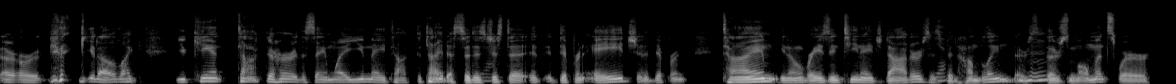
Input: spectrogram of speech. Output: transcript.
or, or you know, like you can't talk to her the same way you may talk to Titus. It is Yeah. just a, a- different age at a different time. You know, raising teenage daughters has Yeah. been humbling. There's Mhm. there's moments where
